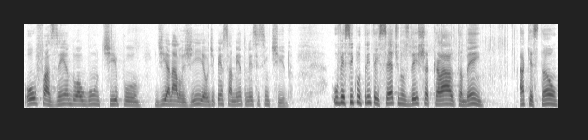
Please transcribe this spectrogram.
ou fazendo algum tipo de analogia ou de pensamento nesse sentido. O versículo 37 nos deixa claro também a questão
